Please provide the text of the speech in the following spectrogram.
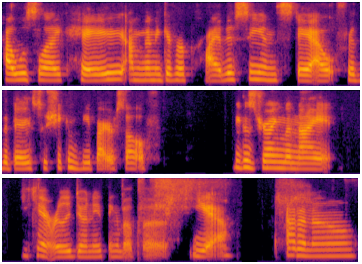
I was like, "Hey, I'm going to give her privacy and stay out for the day so she can be by herself." Because during the night, you can't really do anything about that. Yeah. I don't know.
